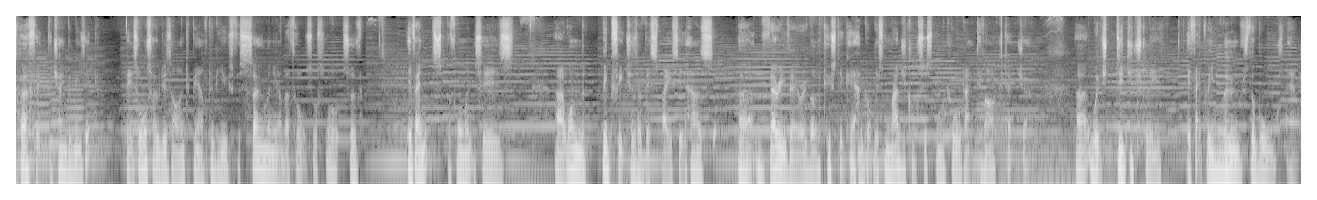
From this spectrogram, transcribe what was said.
perfect for chamber music. It's also designed to be able to be used for so many other sorts or sorts of events, performances. Uh, one of the big features of this space, it has uh, very variable acoustic. It has got this magical system called active architecture, uh, which digitally effectively moves the walls out.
